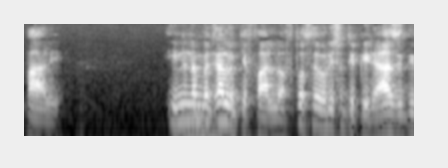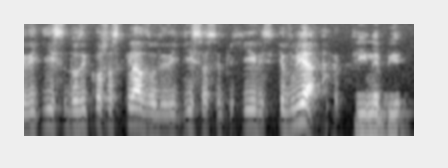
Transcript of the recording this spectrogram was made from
πάρει. Είναι ένα ναι. μεγάλο κεφάλαιο. Αυτό θεωρείς ότι επηρεάζει τη δική, το δικό σας κλάδο, τη δική σας επιχείρηση και δουλειά; Την, επι...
